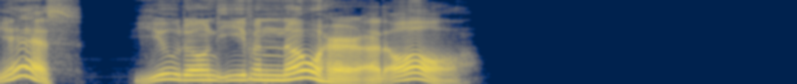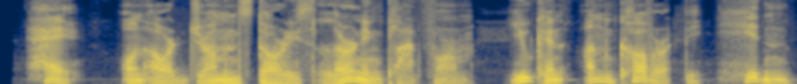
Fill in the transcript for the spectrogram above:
Yes, you don't even know her at all. Hey, on our German Stories learning platform, you can uncover the hidden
